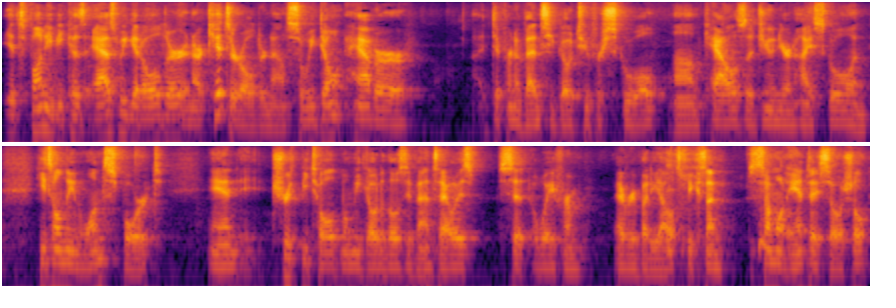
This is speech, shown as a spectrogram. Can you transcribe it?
it's funny because as we get older, and our kids are older now, so we don't have our different events you go to for school. Um, Cal's a junior in high school, and he's only in one sport. And truth be told, when we go to those events, I always sit away from everybody else because I'm somewhat antisocial.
